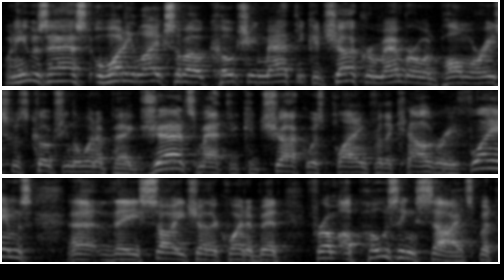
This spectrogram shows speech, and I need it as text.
when he was asked what he likes about coaching Matthew Tkachuk. Remember when Paul Maurice was coaching the Winnipeg Jets, Matthew Tkachuk was playing for the Calgary Flames. Uh, they saw each other quite a bit from opposing sides. But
